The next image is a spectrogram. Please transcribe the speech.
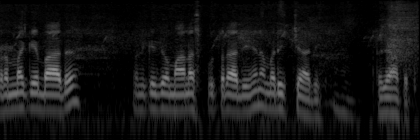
ब्रह्म के बाद उनके जो मानस पुत्र आदि है ना मरिच्यादि प्रजापति।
